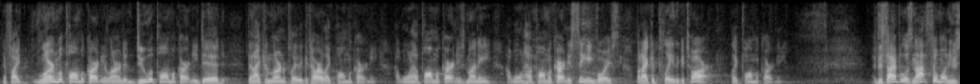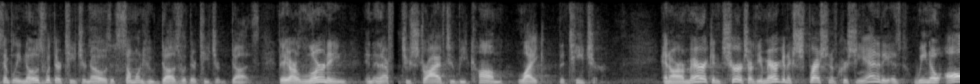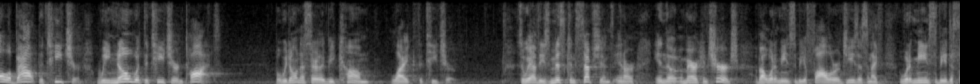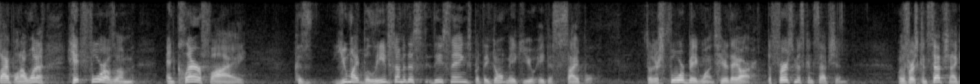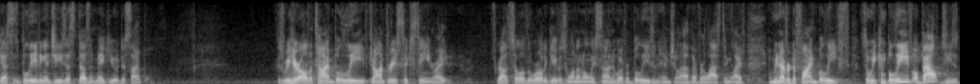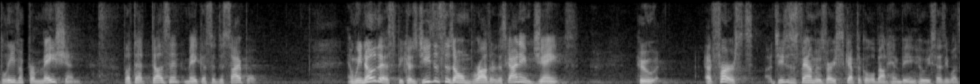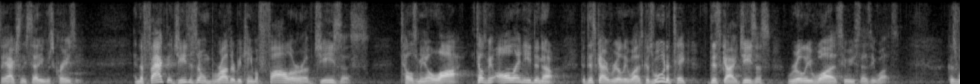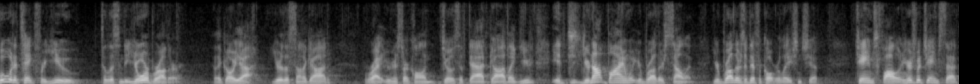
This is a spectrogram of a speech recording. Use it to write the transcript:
And if I learn what Paul McCartney learned and do what Paul McCartney did, then I can learn to play the guitar like Paul McCartney. I won't have Paul McCartney's money, I won't have Paul McCartney's singing voice, but I could play the guitar like Paul McCartney. A disciple is not someone who simply knows what their teacher knows, it's someone who does what their teacher does. They are learning in an effort to strive to become like the teacher. And our American church, or the American expression of Christianity, is we know all about the teacher. We know what the teacher taught, but we don't necessarily become like the teacher. So we have these misconceptions in, our, in the American church about what it means to be a follower of Jesus and I, what it means to be a disciple. And I want to hit four of them and clarify, because you might believe some of this, these things, but they don't make you a disciple. So there's four big ones. Here they are. The first misconception, or the first conception, I guess, is believing in Jesus doesn't make you a disciple. Because we hear all the time, believe. John 3 16, right? For God so loved the world, he gave his one and only Son. Whoever believes in him shall have everlasting life. And we never define belief. So we can believe about Jesus, believe information, but that doesn't make us a disciple. And we know this because Jesus' own brother, this guy named James, who at first, Jesus' family was very skeptical about him being who he says he was. They actually said he was crazy. And the fact that Jesus' own brother became a follower of Jesus tells me a lot. It tells me all I need to know that this guy really was. Because what would it take this guy, Jesus, really was who he says he was? Because what would it take for you to listen to your brother? Like, oh, yeah, you're the son of God? Right, you're going to start calling Joseph dad, God. Like, you, it, you're not buying what your brother's selling. Your brother's a difficult relationship. James followed. Here's what James said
